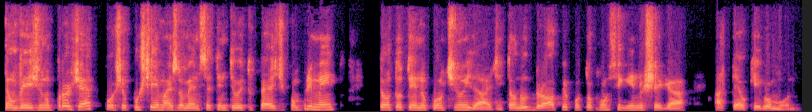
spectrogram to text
Então vejo no projeto, poxa, eu puxei mais ou menos 78 pés de comprimento, então estou tendo continuidade. Então no drop eu estou conseguindo chegar até o cable modem.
